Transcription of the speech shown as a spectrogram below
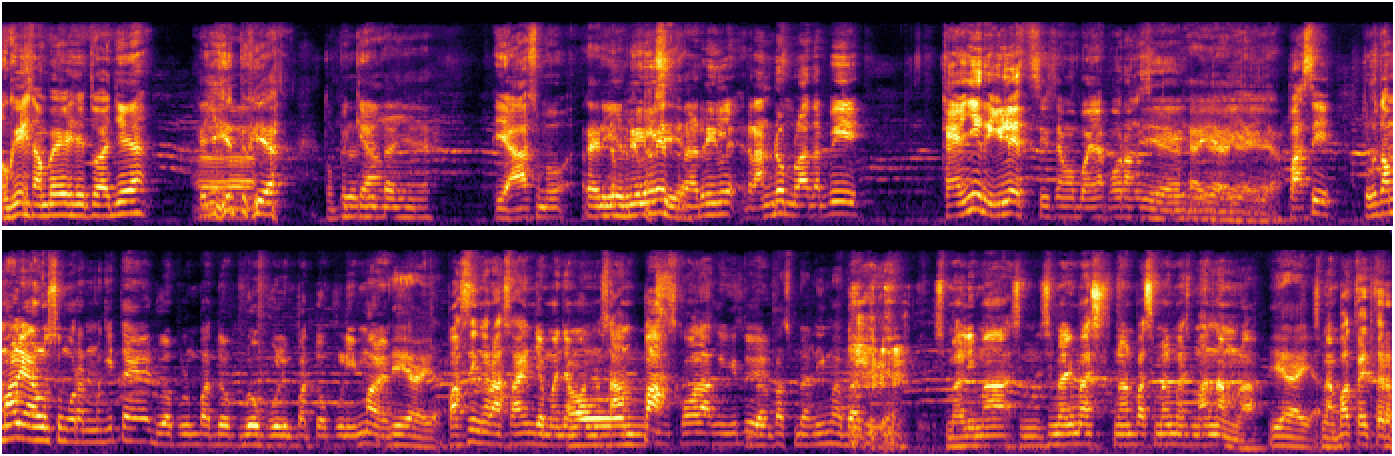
Oke, sampai situ aja ya. Kayaknya Eh, itu ya. Topik yang ya. ya semua Random relate, ya. lah, relate- random lah tapi kayaknya relate sih sama banyak orang sih. Iya, iya, iya, iya. Pasti terutama yang lu seumuran sama kita ya, 24 20, 24 25 ya. Iya, iya. Pasti ngerasain zaman-zaman Oh. sampah sekolah kayak gitu ya. 9495 berarti ya. 95 95 94 95 96 lah. Iya, iya. 94 veter.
